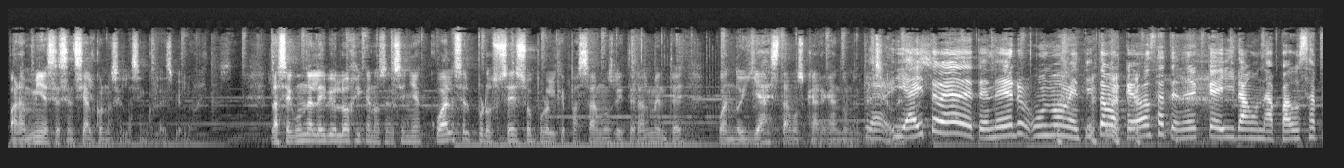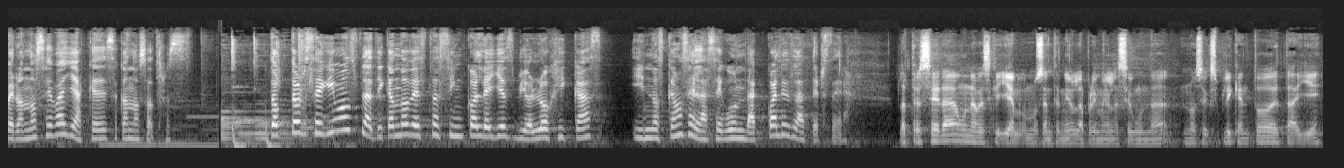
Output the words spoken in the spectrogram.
para mí es esencial conocer las cinco leyes biológicas. La segunda ley biológica nos enseña cuál es el proceso por el que pasamos literalmente cuando ya estamos cargando una tensión. y ahí te voy a detener un momentito porque vamos a tener que ir a una pausa, pero no se vaya, quédese con nosotros. Doctor, seguimos platicando de estas cinco leyes biológicas y nos quedamos en la segunda. ¿Cuál es la tercera? La tercera, una vez que ya hemos entendido la primera y la segunda, nos explica en todo detalle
